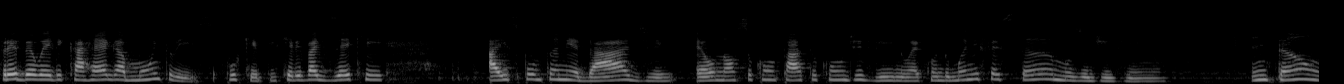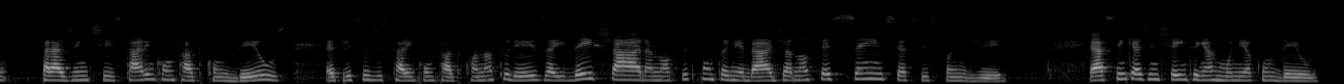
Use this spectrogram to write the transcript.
Frebel ele carrega muito isso. Por quê? Porque ele vai dizer que a espontaneidade é o nosso contato com o divino, é quando manifestamos o divino. Então, para a gente estar em contato com Deus, é preciso estar em contato com a natureza e deixar a nossa espontaneidade, a nossa essência se expandir. É assim que a gente entra em harmonia com Deus,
